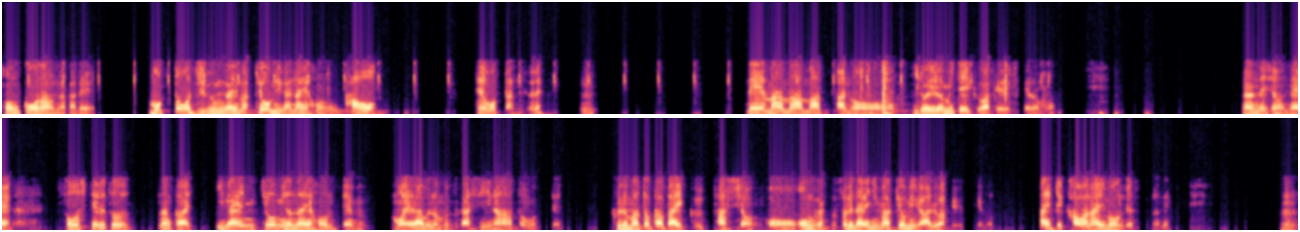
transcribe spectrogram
本コーナーの中で、最も自分が今興味がない本を買おうって思ったんですよね。うん。で、まあまあまあ、あのいろいろ見ていくわけですけども、なんでしょうね。そうしてると、なんか意外に興味のない本ってもう選ぶの難しいなと思って、車とかバイク、ファッション、音楽、それなりにまあ興味があるわけですけど、あえて買わないもんですからね。うん。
